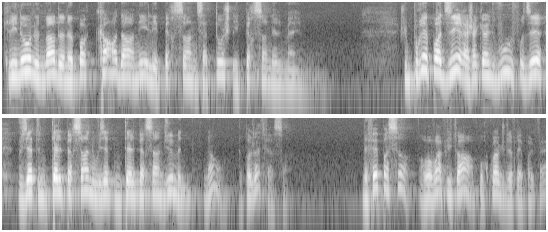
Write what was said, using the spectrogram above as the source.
Crino nous demande de ne pas condamner les personnes, ça touche les personnes elles-mêmes. Je ne pourrais pas dire à chacun de vous, il faut dire, vous êtes une telle personne ou vous êtes une telle personne. Dieu dit, non, tu n'as pas le droit de faire ça. Ne fais pas ça. On va voir plus tard pourquoi je ne devrais pas le faire.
